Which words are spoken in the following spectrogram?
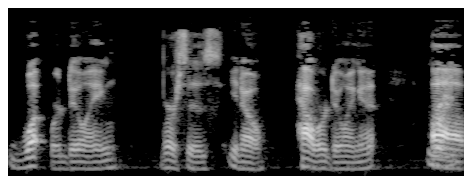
what we're doing versus, you know, how we're doing it. Right. Uh,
